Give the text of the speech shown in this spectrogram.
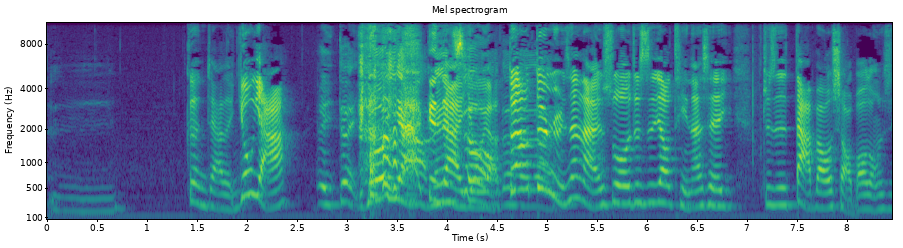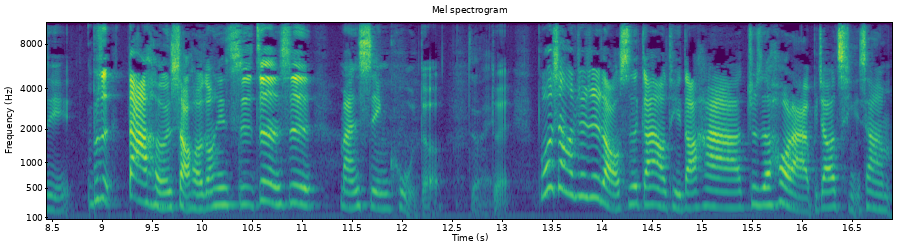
嗯，更加的优雅，哎、对，优雅，更加优雅。对啊，对对女生来说，就是要提那些就是大包小包东西，不是大盒小盒东西吃，真的是蛮辛苦的。对对不过像就是老师刚刚有提到，他就是后来比较倾向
